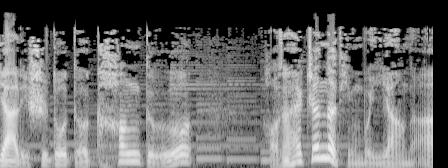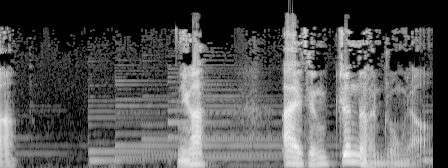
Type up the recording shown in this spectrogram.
亚里士多德、康德，好像还真的挺不一样的啊。你看，爱情真的很重要，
